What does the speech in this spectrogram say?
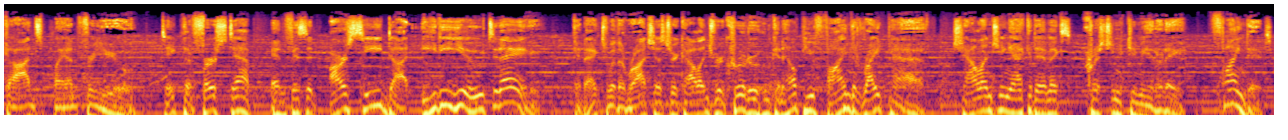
God's plan for you. Take the first step and visit rc.edu today. Connect with a Rochester College recruiter who can help you find the right path. Challenging academics, Christian community. Find it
